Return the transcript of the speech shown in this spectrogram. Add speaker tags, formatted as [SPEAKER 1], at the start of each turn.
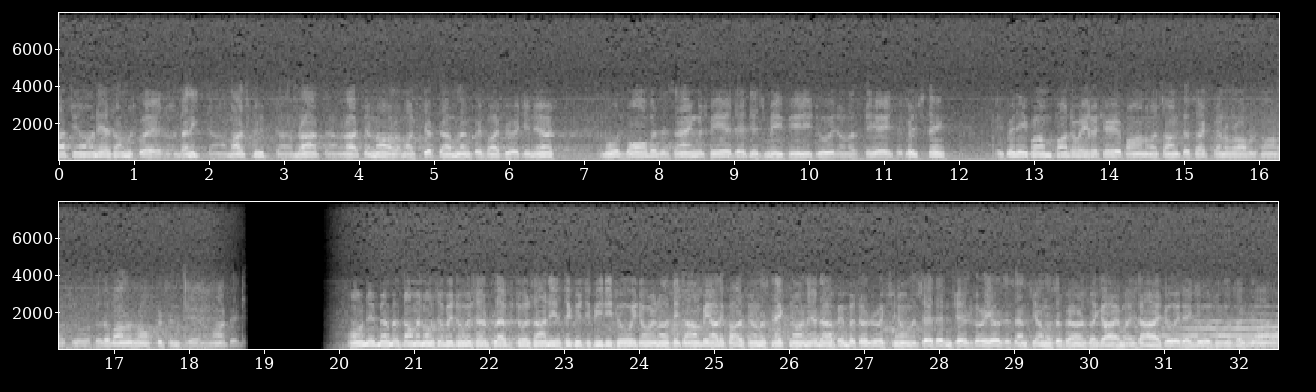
[SPEAKER 1] On square, Danitam, Mascriptam, Ratam, Lanque, Virginius, the most gone by the sang feared that this may fear to it on the Jesu Christi, a pretty quam upon the Sancta Sacrament of Robert Monastery, so the bonus of Christian Onde members dominos plebs tuas adius de crucifidi tui dominos et tam beati passionis nec non ed ab in resurrectionis et in ces gloriosas ansionis apparens legae mais die tui de tuus in the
